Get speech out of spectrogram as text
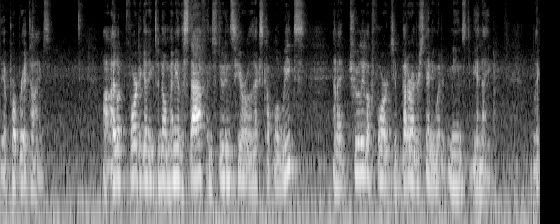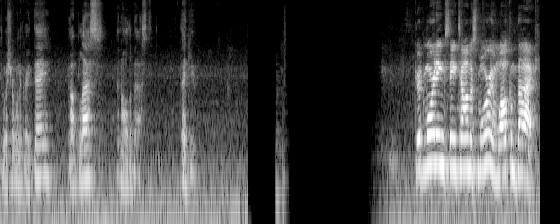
the appropriate times. Uh, I look forward to getting to know many of the staff and students here over the next couple of weeks, and I truly look forward to better understanding what it means to be a knight. I'd like to wish everyone a great day. God bless, and all the best. Thank you. Good morning, St. Thomas More, and welcome back.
